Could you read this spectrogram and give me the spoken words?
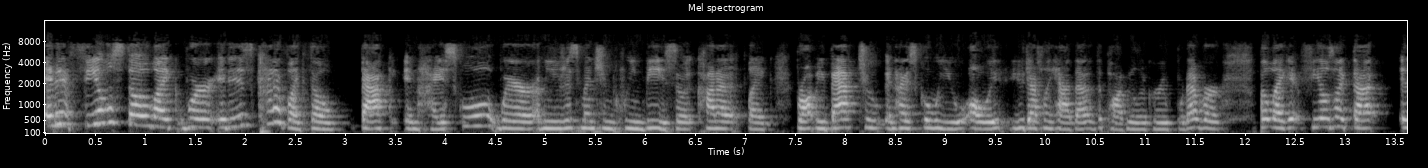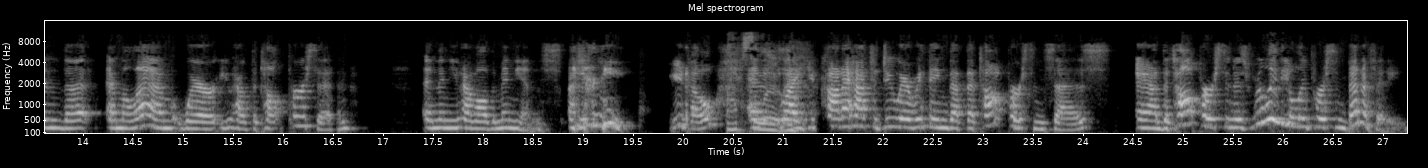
And it feels though like where it is kind of like though back in high school where I mean you just mentioned Queen Bee so it kind of like brought me back to in high school where you always you definitely had that the popular group whatever. But like it feels like that in the MLM where you have the top person and then you have all the minions underneath you know? Absolutely. and like you kind of have to do everything that the top person says and the top person is really the only person benefiting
